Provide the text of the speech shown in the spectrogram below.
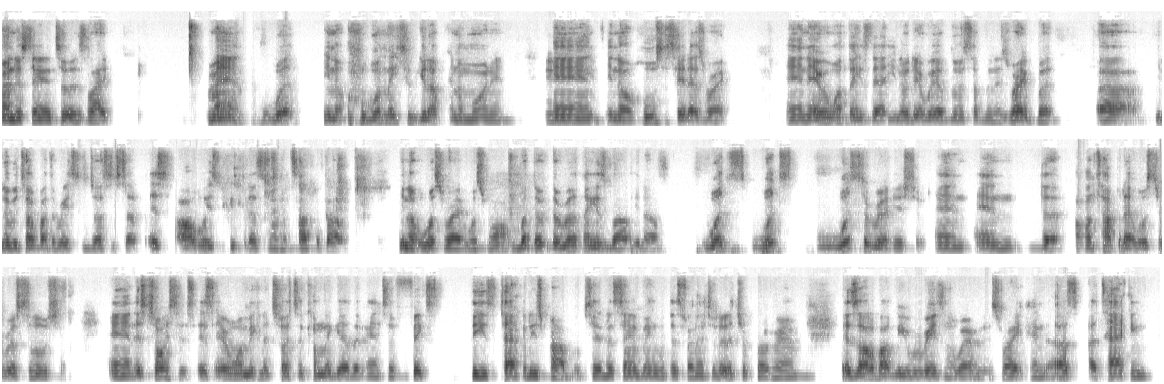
understand too is like, man, what, you know, what makes you get up in the morning? Mm-hmm. And, you know, who's to say that's right? And everyone thinks that, you know, their way of doing something is right. But, uh, you know, we talk about the racial justice stuff. It's always people that's going to talk about, you know, what's right, what's wrong. But the, the real thing is about, you know, what's, what's, what's the real issue? And, and the, on top of that, what's the real solution? And it's choices. It's everyone making a choice to come together and to fix these tackle these problems. And the same thing with this financial literature program is all about me raising awareness, right? And us attacking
